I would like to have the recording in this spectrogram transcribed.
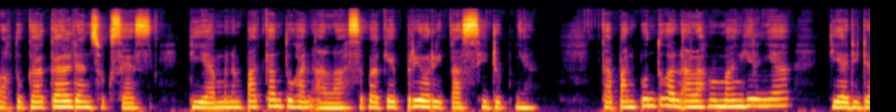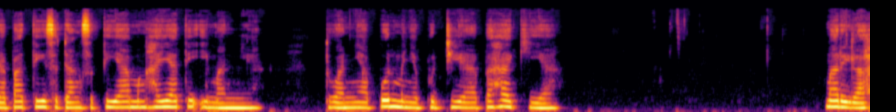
waktu gagal dan sukses, dia menempatkan Tuhan Allah sebagai prioritas hidupnya. Kapan pun Tuhan Allah memanggilnya, dia didapati sedang setia menghayati imannya. Tuannya pun menyebut dia bahagia. Marilah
